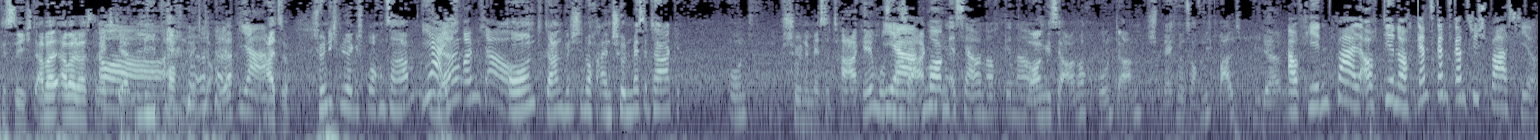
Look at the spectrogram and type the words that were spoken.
Gesicht. Aber, aber du hast recht, ja, Oh. lieb hoffentlich doch. Ja? Ja. Also, schön dich wieder gesprochen zu haben. Ja, ich freu mich auch. Und dann wünsche ich dir noch einen schönen Messetag. und schöne Messetage, muss man Ja, sagen. morgen ist ja auch noch, genau. Morgen ist ja auch noch und dann sprechen wir uns hoffentlich bald wieder. Auf jeden Fall. Auch dir noch ganz, ganz, ganz viel Spaß hier.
